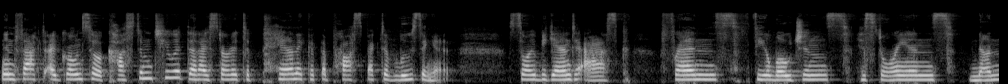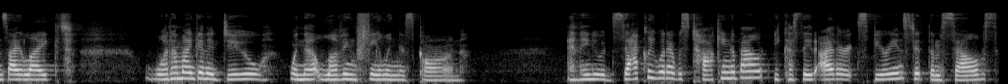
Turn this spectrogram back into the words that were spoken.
In fact, I'd grown so accustomed to it that I started to panic at the prospect of losing it. So I began to ask friends, theologians, historians, nuns I liked, what am I going to do when that loving feeling is gone? And they knew exactly what I was talking about because they'd either experienced it themselves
